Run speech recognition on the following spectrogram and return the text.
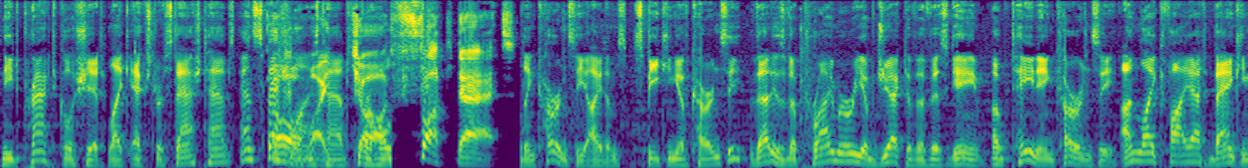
need practical shit like extra stash tabs and Oh specialized my tabs for god! holding Fuck that! holding currency items. Speaking of currency, that is the primary objective of this game, obtaining currency. Unlike fiat banking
